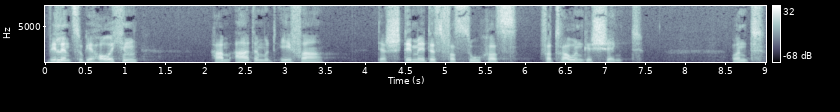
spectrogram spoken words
Willen zu gehorchen, haben Adam und Eva der Stimme des Versuchers Vertrauen geschenkt. Und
